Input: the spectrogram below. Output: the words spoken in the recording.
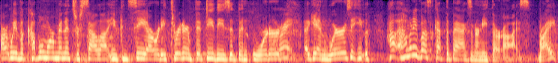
All right, we have a couple more minutes or sell out. You can see already 350 of these have been ordered. Right. Again, where is it? You, how, how many of us got the bags underneath our eyes, right?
